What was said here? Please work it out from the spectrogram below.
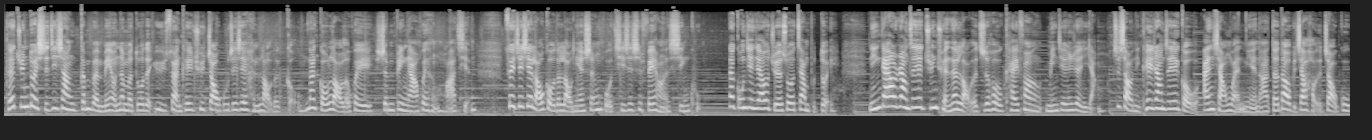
可是军队实际上根本没有那么多的预算可以去照顾这些很老的狗，那狗老了会生病啊，会很花钱，所以这些老狗的老年生活其实是非常的辛苦。那弓箭家又觉得说这样不对，你应该要让这些军犬在老了之后开放民间认养，至少你可以让这些狗安享晚年啊，得到比较好的照顾。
